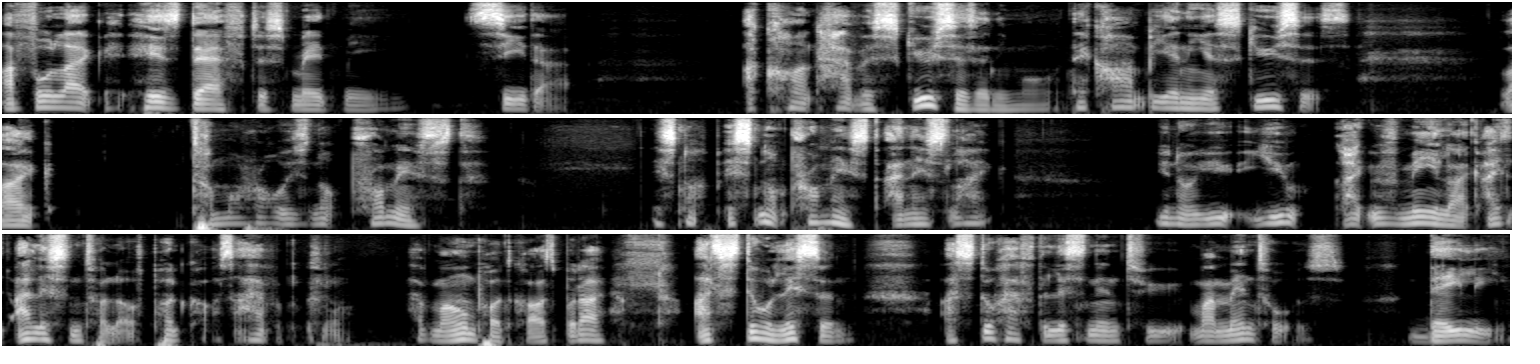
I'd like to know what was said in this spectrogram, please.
I feel like his death just made me see that I can't have excuses anymore. There can't be any excuses. Like tomorrow is not promised. It's not it's not promised and it's like you know, you you like with me like I I listen to a lot of podcasts. I have a, have my own podcast, but I I still listen. I still have to listen into my mentors daily.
